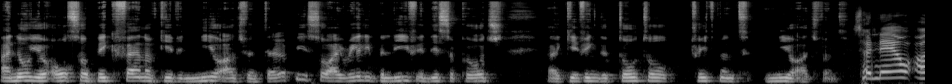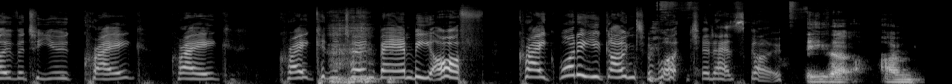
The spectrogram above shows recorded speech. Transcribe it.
I know you're also a big fan of giving neoadjuvant therapy, so I really believe in this approach, uh, giving the total treatment neoadjuvant. So now over to you, Craig. Craig, Craig, can you turn Bambi off? Craig, what are you going to watch at ASCO? Either I'm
